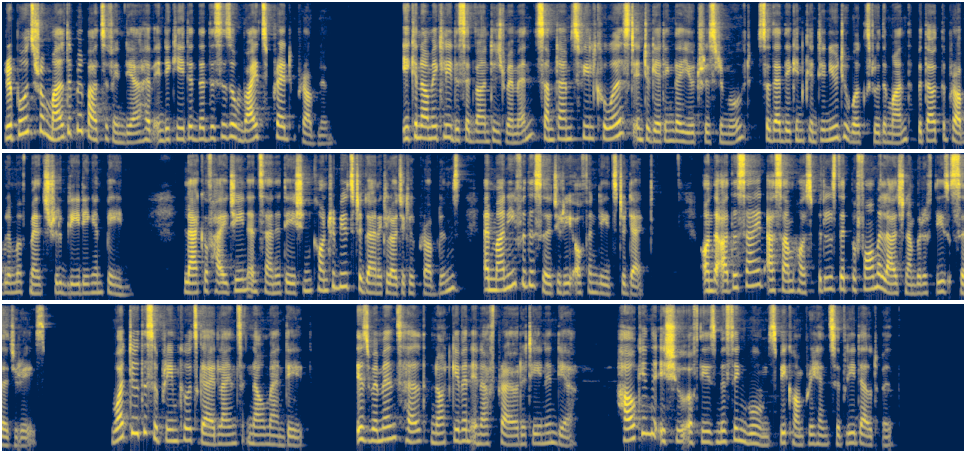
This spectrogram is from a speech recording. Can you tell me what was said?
Reports from multiple parts of India have indicated that this is a widespread problem. Economically disadvantaged women sometimes feel coerced into getting their uterus removed so that they can continue to work through the month without the problem of menstrual bleeding and pain. Lack of hygiene and sanitation contributes to gynecological problems, and money for the surgery often leads to debt. On the other side are some hospitals that perform a large number of these surgeries. What do the Supreme Court's guidelines now mandate? Is women's health not given enough priority in India? How can the issue of these missing wombs be comprehensively dealt with?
